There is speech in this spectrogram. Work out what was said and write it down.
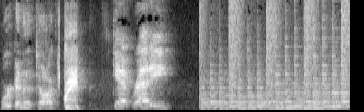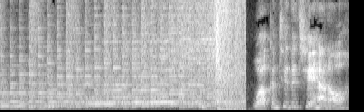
We're going to talk. Get ready. Welcome to the channel.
